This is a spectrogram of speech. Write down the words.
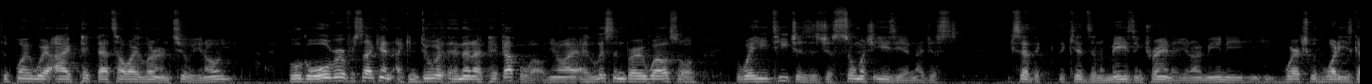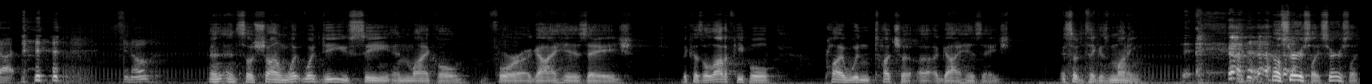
To the point where I pick. That's how I learn too. You know, we'll go over it for a second. I can do it, and then I pick up well. You know, I, I listen very well, so the way he teaches is just so much easier. And I just, like I said, the, the kid's an amazing trainer. You know what I mean? He, he works with what he's got. you know. And, and so, Sean, what, what do you see in Michael for a guy his age? Because a lot of people probably wouldn't touch a, a guy his age, except to take his money. no, seriously, seriously.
